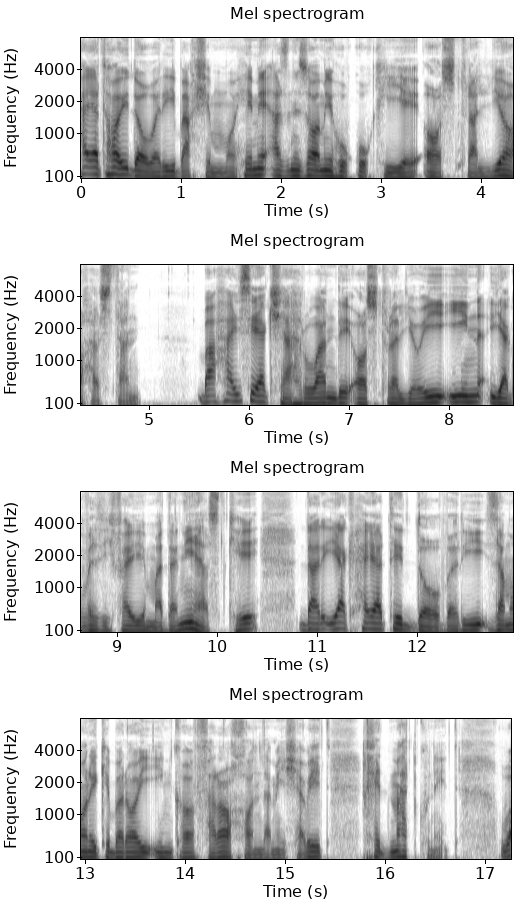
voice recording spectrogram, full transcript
هیئت های داوری بخش مهم از نظام حقوقی استرالیا هستند. به حیث یک شهروند استرالیایی این یک وظیفه مدنی است که در یک هیئت داوری زمانی که برای این کار فرا خوانده می شوید خدمت کنید و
